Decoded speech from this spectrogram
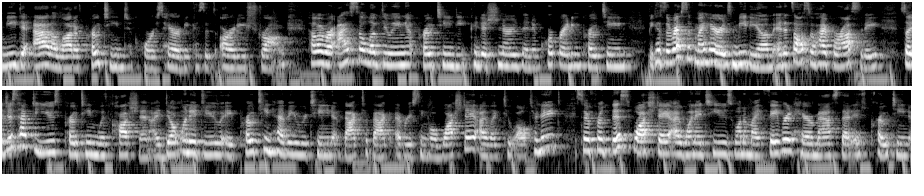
need to add a lot of protein to coarse hair because it's already strong. However I still love doing protein deep conditioners and incorporating protein because the rest of my hair is medium and it's also high porosity so I just have to use protein with caution. I don't want to do a protein heavy routine back to back every single wash day. I like to alternate. So for this wash day, I wanted to use one of my favorite hair masks that is protein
